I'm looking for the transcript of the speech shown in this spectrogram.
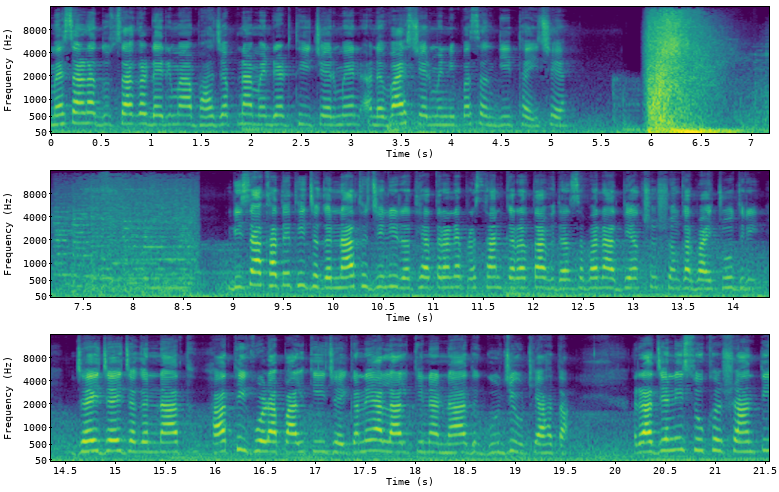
મહેસાણા દૂધસાગર ડેરીમાં ભાજપના મેન્ડેટથી ચેરમેન અને વાઇસ ચેરમેનની પસંદગી થઈ છે. ડીસા ખાતેથી જગન્નાથજીની રથયાત્રાને પ્રસ્થાન કરાવતા વિધાનસભાના અધ્યક્ષ શંકરભાઈ ચૌધરી જય જય જગન્નાથ. હાથી ઘોડા પાલકી જય કનૈયા લાલકીના નાદ ગુંજી ઉઠ્યા હતા. રાજ્યની સુખ, શાંતિ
